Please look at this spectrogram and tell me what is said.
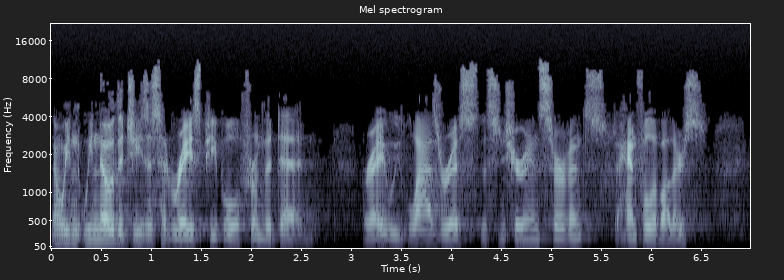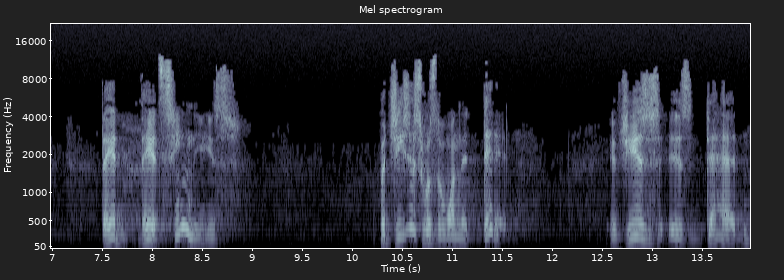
Now, we, we know that Jesus had raised people from the dead, right? We, Lazarus, the centurion's servants, a handful of others. They had, they had seen these, but Jesus was the one that did it. If Jesus is dead,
